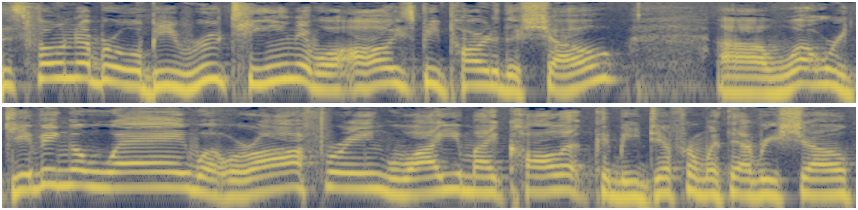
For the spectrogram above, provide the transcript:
this phone number will be routine, it will always be part of the show. Uh, what we're giving away, what we're offering, why you might call it could be different with every show.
